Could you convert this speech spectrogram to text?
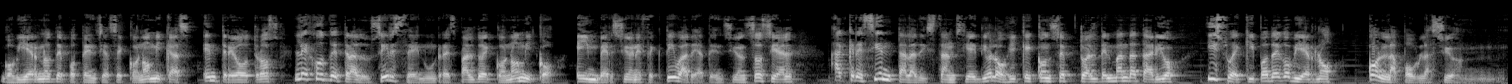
gobiernos de potencias económicas, entre otros, lejos de traducirse en un respaldo económico e inversión efectiva de atención social, acrecienta la distancia ideológica y conceptual del mandatario y su equipo de gobierno con la población.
